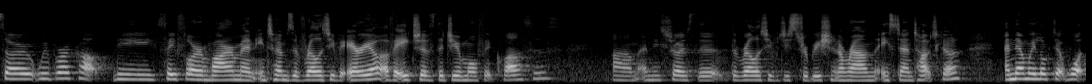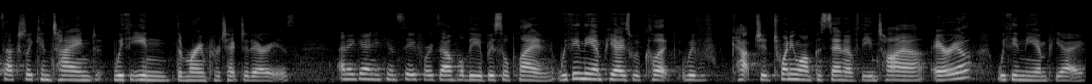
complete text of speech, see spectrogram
So we broke up the seafloor environment in terms of relative area of each of the geomorphic classes. Um, and this shows the, the relative distribution around East Antarctica. And then we looked at what's actually contained within the marine protected areas. And again, you can see, for example, the abyssal plain. Within the MPAs, we've, collect, we've captured 21% of the entire area within the MPA,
